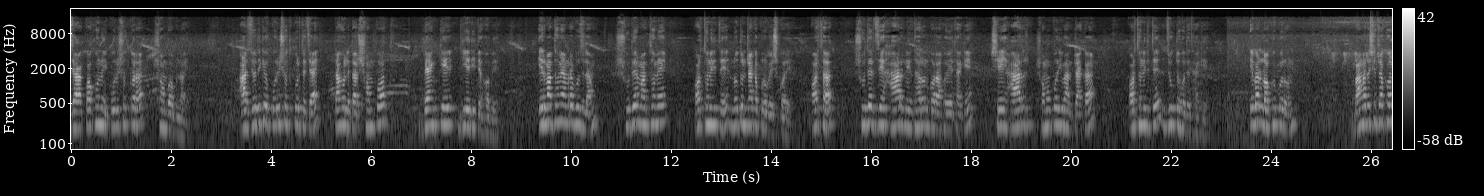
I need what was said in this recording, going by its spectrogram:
যা কখনোই পরিশোধ করা সম্ভব নয়। আর যদি কেউ পরিশোধ করতে চায়, তাহলে তার সম্পদ ব্যাংককে দিয়ে দিতে হবে। এর মাধ্যমে আমরা বুঝলাম, সুদের মাধ্যমে অর্থনীতিতে নতুন টাকা প্রবেশ করে। অর্থাৎ সুদের যে হার নির্ধারণ করা হয়ে থাকে, সেই হার সমপরিমাণ টাকা অর্থনীতিতে যুক্ত হতে থাকে। এবার লক্ষ্য করুন, বাংলাদেশে যখন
